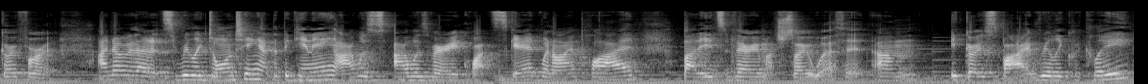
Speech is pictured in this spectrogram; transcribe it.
Go for it. I know that it's really daunting at the beginning. I was I was very quite scared when I applied, but it's very much so worth it. Um, it goes by really quickly,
